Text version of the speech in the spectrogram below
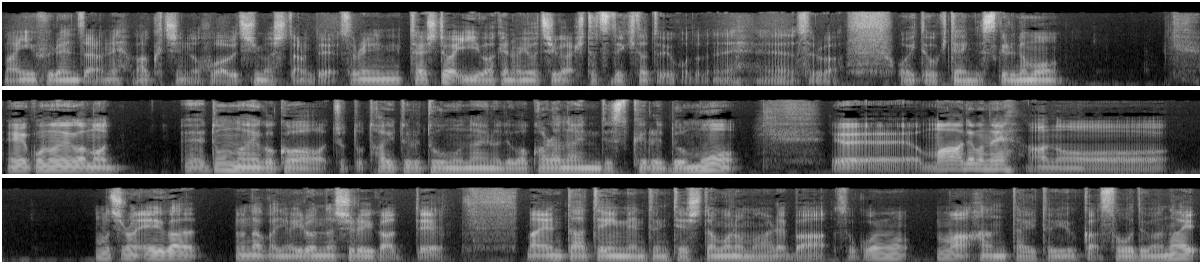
まあ、インフルエンザのね、ワクチンの方は打ちましたので、それに対しては言い訳の余地が一つできたということでね、えー、それは置いておきたいんですけれども、えー、この映画、まあ、えー、どんな映画かちょっとタイトル等もないのでわからないんですけれども、えー、まあでもね、あのー、もちろん映画の中にはいろんな種類があって、まあエンターテインメントに徹したものもあれば、そこの、まあ反対というか、そうではない、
